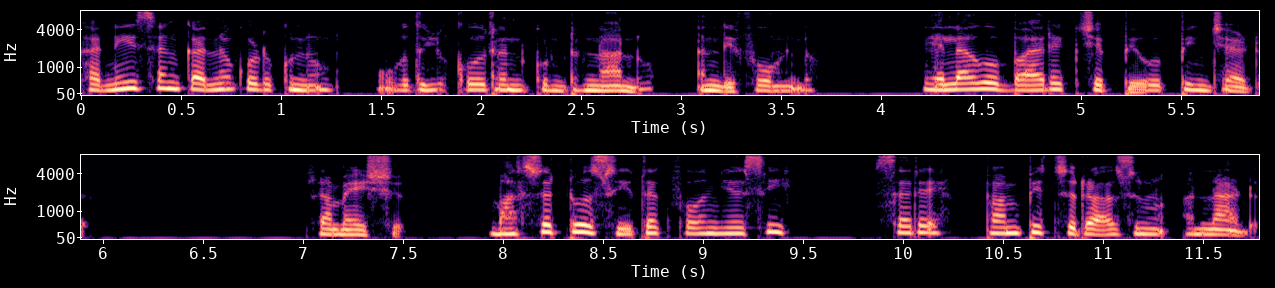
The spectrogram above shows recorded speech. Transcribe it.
కనీసం కన్న కొడుకును వదులుకోరనుకుంటున్నాను అంది ఫోన్లో. ఎలాగో భార్యకు చెప్పి ఒప్పించాడు. రమేష్ మరుసటి రోజు సీతకు ఫోన్ చేసి సరే పంపించు రాజును అన్నాడు.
